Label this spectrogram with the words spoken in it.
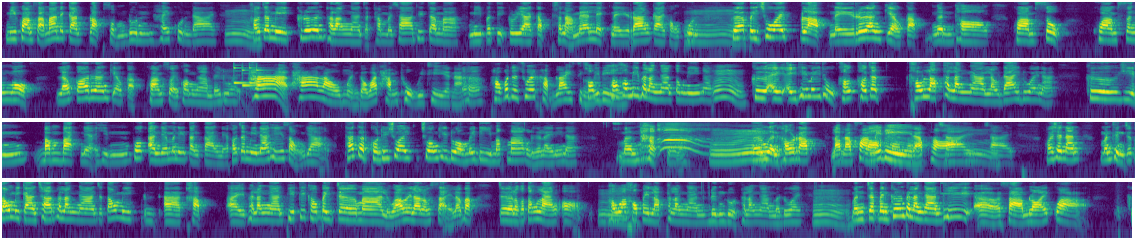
มีความสามารถในการปรับสมดุลให้คุณได้อืมเขาจะมีคลื่นพลังงานจากธรรมชาติที่จะมามีปฏิกิริยากับสนามแม่เหล็กในร่างกายของคุณมเพื่อไปช่วยปรับในเรื่องเกี่ยวกับเงินทอง ความสุข ความสงบแล้วก็เรื่องเกี่ยวกับความสวยความงามได้ด้วย ถ้าถ้าเราเหมือนกับว่าทำถูกวิธีอะนะอ่าฮะเขาก็จะช่วยขับไล่สิ่งเขาไม่ดี เพราะเขามีพลังงานตรงนี้ไงอืมคือไอ้ไอ้ที่ไม่ถูกเขาเขาจะเขารับพลังงานเราได้ด้วยนะ คือหินบำบัดเนี่ยหินพวกอัญมณีต่างๆเนี่ยเขาจะมีหน้าที่สองอย่าง ถ้าเกิดคนที่ช่วยช่วงที่ดวงไม่ดีมากๆ หรืออะไรนี่นะ มันหนักเลยนะอืมเออเหมือนเขารับรับความไม่ดีเะห์รับเคราะห์ใช่อืมใช่เพราะฉะนั้นมันถึงจะต้องมีการชาร์จพลังงานจะต้องมีอ่าขับไอพลังงานพิษที่เขาไปเจอมาหรือว่าเวลาเราใส่แล้วแบบเจอเราก็ต้องล้างออก เพราะว่าเขาไปรับพลังงานดึงดูดพลังงานมาด้วยอืมมันจะเป็นคลื่นพลังงานที่เอ่อสามร้อยกว่า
